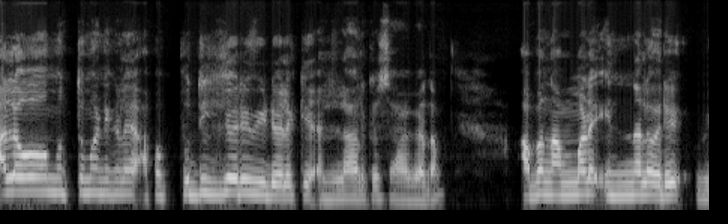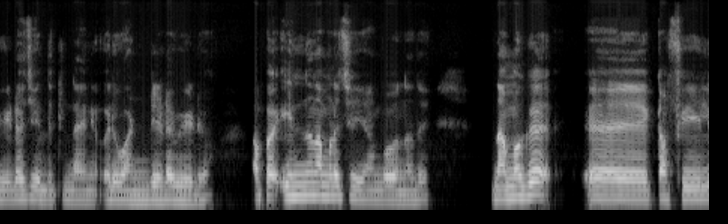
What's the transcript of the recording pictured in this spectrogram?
ഹലോ മുത്തുമണികളെ അപ്പൊ പുതിയൊരു വീഡിയോയിലേക്ക് എല്ലാവർക്കും സ്വാഗതം. അപ്പൊ നമ്മൾ ഇന്നലെ ഒരു വീഡിയോ ചെയ്തിട്ടുണ്ടായിരുന്നു ഒരു വണ്ടിയുടെ വീഡിയോ. അപ്പൊ ഇന്ന് നമ്മൾ ചെയ്യാൻ പോകുന്നത് നമുക്ക് കഫീൽ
